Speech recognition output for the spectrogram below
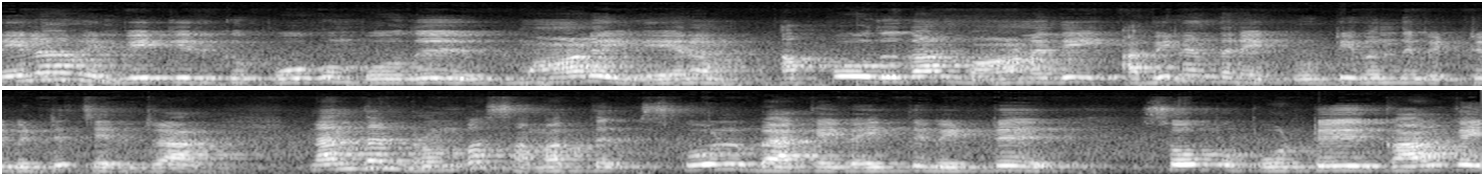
நிலாவின் வீட்டிற்கு போகும்போது மாலை நேரம் அப்போதுதான் வானதி அபிநந்தனை கூட்டி வந்து விட்டுவிட்டு சென்றாள். நந்தன் ரொம்ப சமத்து. ஸ்கூல் பேக்கை வைத்துவிட்டு சோப்பு போட்டு கால்கை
